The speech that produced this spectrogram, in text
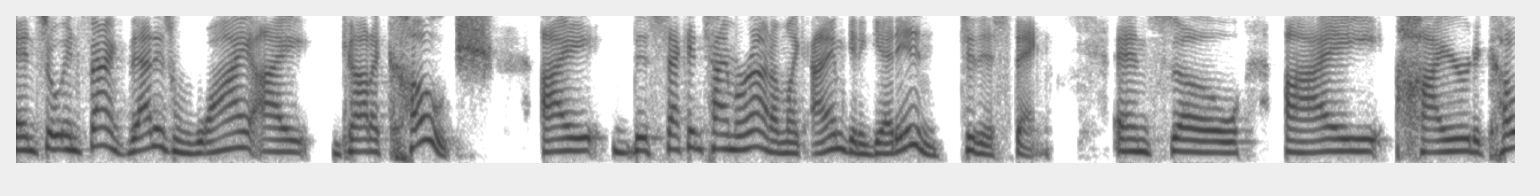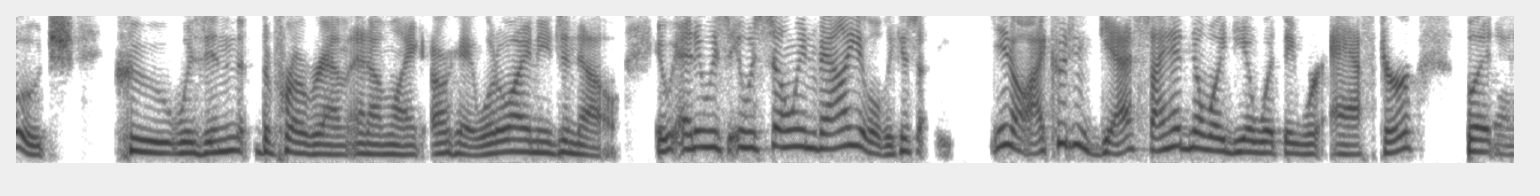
And so, in fact, that is why I got a coach I the second time around, I'm like, I am going to get into this thing. And so I hired a coach who was in the program and I'm like, okay, what do I need to know? It, and it was it was so invaluable because you know, I couldn't guess. I had no idea what they were after, but yeah.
